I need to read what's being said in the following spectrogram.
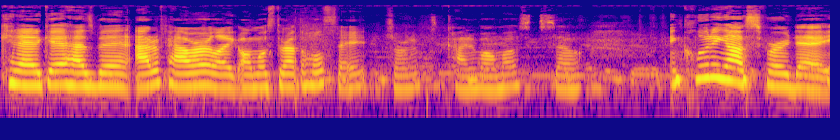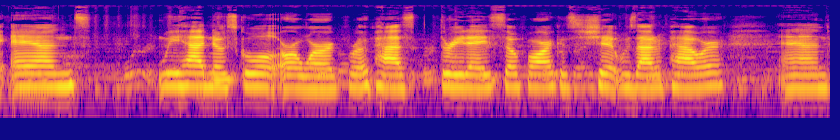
Connecticut has been out of power, like almost throughout the whole state, sort of, kind of almost, so, including us for a day, and we had no school or work for the past three days so far because shit was out of power. And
